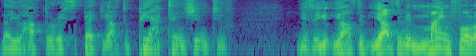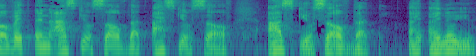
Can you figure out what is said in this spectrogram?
that you have to respect, you have to pay attention to. You, see, you, you, have to, you have to be mindful of it and ask yourself that, ask yourself, ask yourself that, I, I know you.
